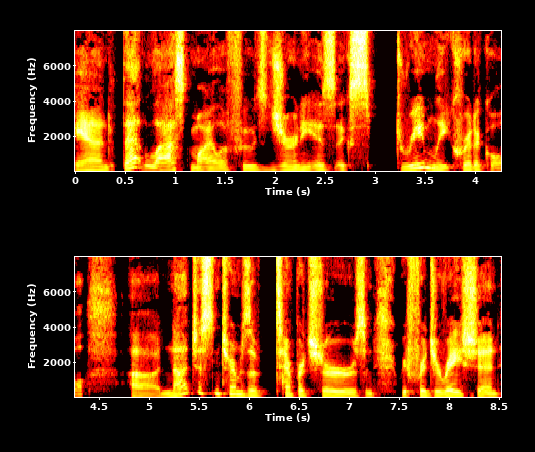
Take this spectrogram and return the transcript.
And that last mile of food's journey is extremely critical, uh, not just in terms of temperatures and refrigeration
